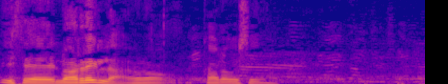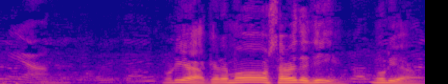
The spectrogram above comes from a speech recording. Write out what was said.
Dice, lo arregla. No, no, claro que sí. Nuria, Nuria, queremos saber de ti, Nuria.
